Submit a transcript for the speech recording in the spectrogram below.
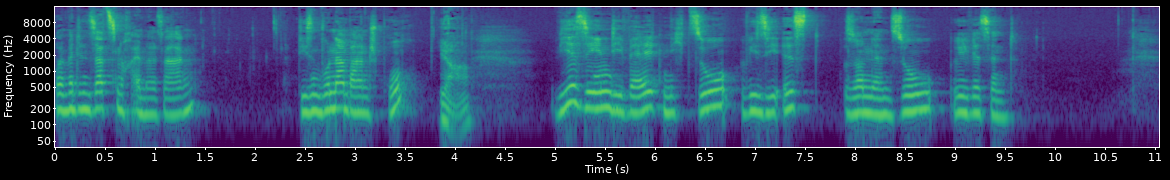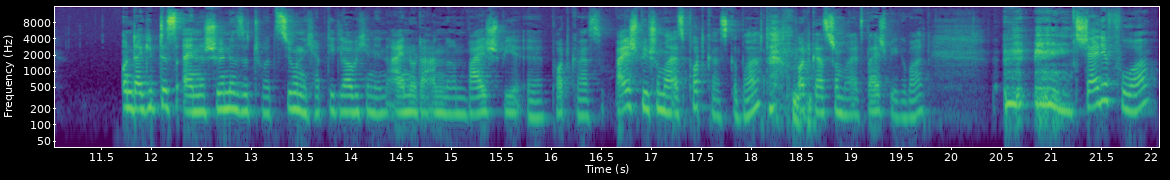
Wollen wir den Satz noch einmal sagen? Diesen wunderbaren Spruch? Ja. Wir sehen die Welt nicht so, wie sie ist, sondern so, wie wir sind. Und da gibt es eine schöne Situation. Ich habe die, glaube ich, in den ein oder anderen Beispiel, äh, Podcast, Beispiel schon mal als Podcast gebracht. Podcast schon mal als Beispiel gebracht. Stell dir vor,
